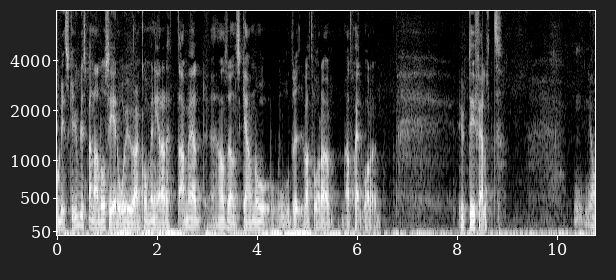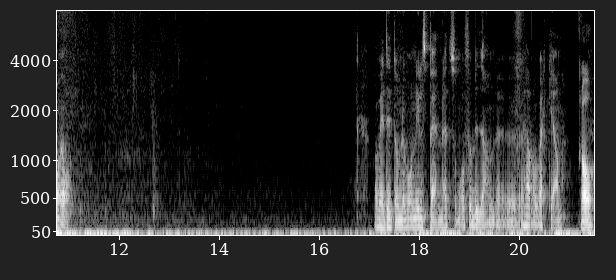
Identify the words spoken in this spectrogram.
Och det ska ju bli spännande att se då hur han kombinerar detta med hans önskan och, och driv att, vara, att själv vara ute i fält. ja, ja. Jag vet inte om det var Nils Bennet som var förbi han eh, här om veckan. Ja,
